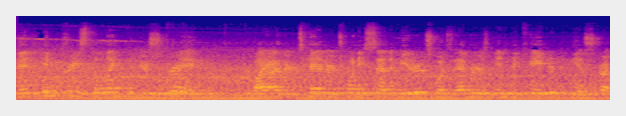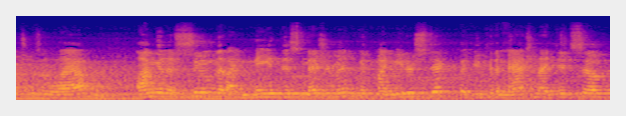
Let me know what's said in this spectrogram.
then increase the length of your string by either 10 or 20 centimeters, whatever is indicated in the instructions of the lab. I'm going to assume that I made this measurement with my meter stick, but you could imagine I did so.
